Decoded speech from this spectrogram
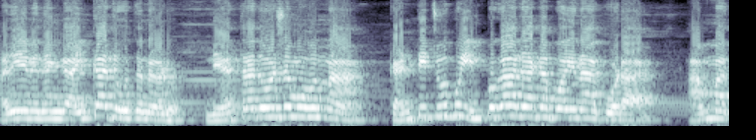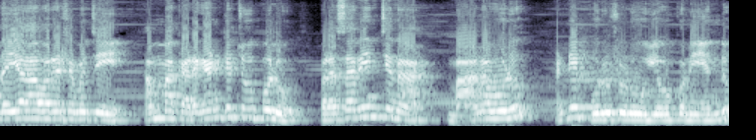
అదేవిధంగా ఇంకా చెబుతున్నాడు నేత్రదోషము ఉన్న కంటి చూపు ఇంపుగా లేకపోయినా కూడా అమ్మ దయావరుషముచి అమ్మ కడగంటి చూపులు ప్రసరించిన మానవుడు అంటే పురుషుడు యువకుని ఎందు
